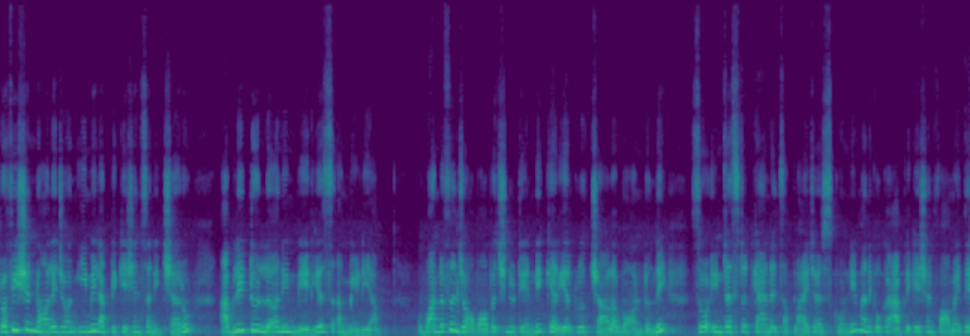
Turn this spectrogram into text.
Profession knowledge on email applications అని ఇచ్చారు. Ability to learn in various media wonderful job opportunity అండి. కెరియర్ గ్రోత్ చాలా బాగుంటుంది. సో ఇంట్రెస్టెడ్ క్యాండిడేట్స్ అప్లై చేసుకోండి. మనకు ఒక అప్లికేషన్ ఫామ్ అయితే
